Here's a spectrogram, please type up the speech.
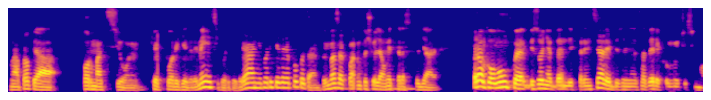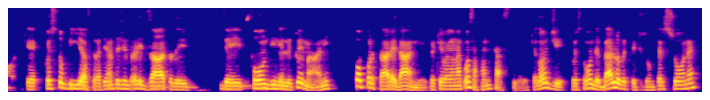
una propria formazione che può richiedere mesi, può richiedere anni, può richiedere poco tempo, in base a quanto ci vogliamo mettere a studiare. Però comunque bisogna ben differenziare bisogna sapere come ci si muove, che questo bias della finanza centralizzata, dei, dei fondi nelle tue mani, può portare danni, perché è una cosa fantastica, perché ad oggi questo mondo è bello perché ci sono persone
